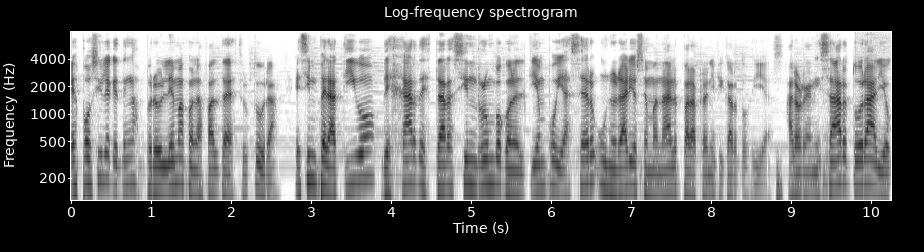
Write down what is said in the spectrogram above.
es posible que tengas problemas con la falta de estructura. Es imperativo dejar de estar sin rumbo con el tiempo y hacer un horario semanal para planificar tus días. Al organizar tu horario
